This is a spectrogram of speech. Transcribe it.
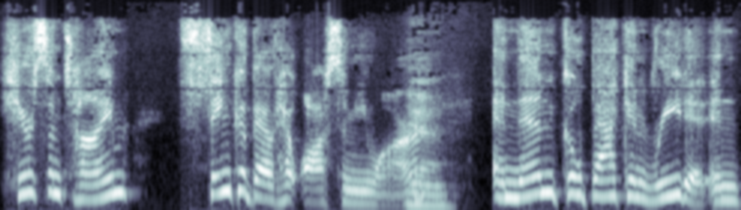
here's some time, think about how awesome you are, yeah. and then go back and read it. And,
